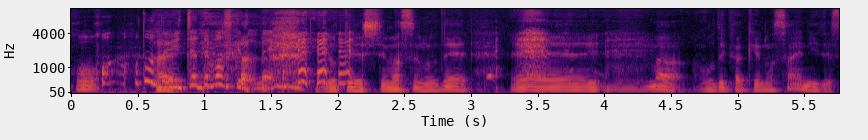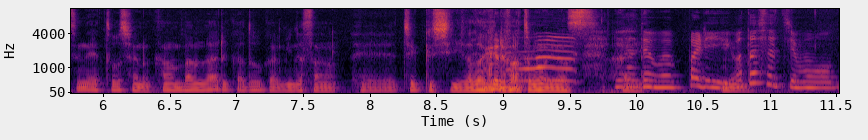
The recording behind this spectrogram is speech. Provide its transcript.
ほほほとんど言っちゃってますけどね。予定してますので、えーまあお出かけの際にですね当社の看板があるかどうか皆さん、えーチェックしていただければと思います。いやでもやっぱりうん私たちも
